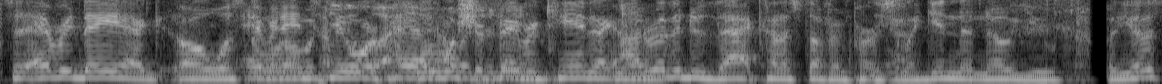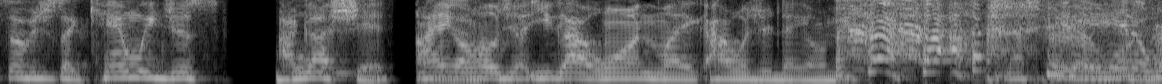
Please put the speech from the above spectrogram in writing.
to every day, like, oh, what's Every going on with you? Or, how what's your favorite candy? Like, I'd rather do that kind of stuff in person, Yeah. like getting to know you. But the other stuff is just like, can we just I got bullshit? I ain't gonna hold you. You got one. Like, how was your day on that? That's In a- early. in a That's week.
